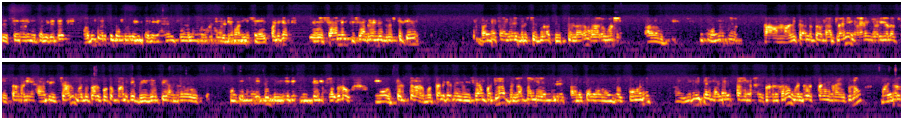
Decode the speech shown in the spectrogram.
చేస్తున్నారు. మొత్తానికైతే అధికార కుటుంబానికి న్యాయం చేయాలని కూడా డిమాండ్ చేస్తున్నారు. ఇప్పటికే ఈ విషయాన్ని కిషన్ రెడ్డి దృష్టికి బండి సంజయ్ కూడా తీసుకెళ్ళారు వారు కూడా అధికారులతో మాట్లాడి న్యాయం జరిగేలా చూస్తామని హామీ ఇచ్చారు. మధుకర్ కుటుంబానికి బీజేపీ అందరూ ఉంటుందని బీజేపీ ఎంపీ నాయకులు తెలుపుతున్నారు. మొత్తానికి ఈ విషయం పట్ల బెల్లంపల్లి ఎమ్మెల్యే స్థానికంగా ఉండకపోవడం ఆ, ఏదైతే మండల స్థాయి నాయకులు ఉన్నారో మండల స్థాయి నాయకులు మహిళలు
